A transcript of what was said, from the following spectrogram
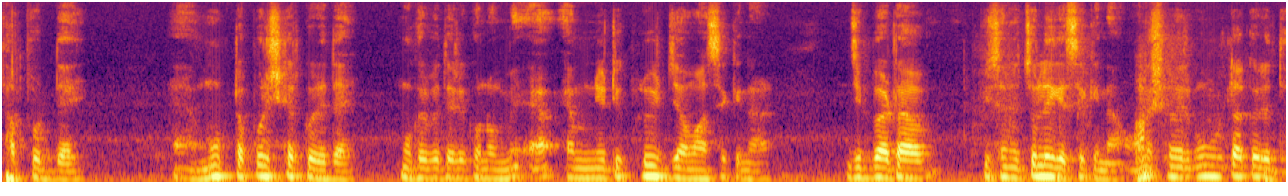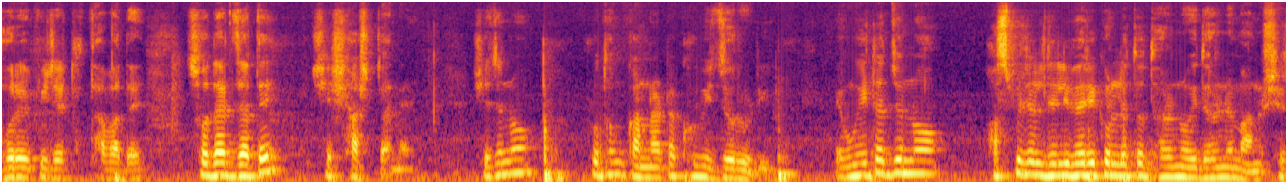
থাপ্পড় দেয় হ্যাঁ, মুখটা পরিষ্কার করে দেয়। মুখের ভেতরে কোনো অ্যামনিওটিক ফ্লুইড জমা আছে কিনা জিব্বাটা পিছনে চলে গেছে কিনা অনেক সময় এরকম উল্টা করে ধরে পিঠে থাবা দেয় সো দ্যাট যাতে সে শ্বাসটা নেয়। সেজন্য প্রথম কান্নাটা খুবই জরুরি। এবং এটার জন্য হসপিটাল ডেলিভারি করলে তো ধরেন ওই ধরনের মানুষের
